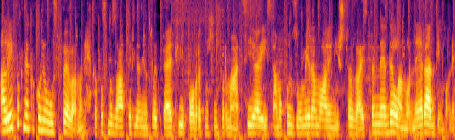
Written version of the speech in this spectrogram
ali ipak nekako ne uspevamo, nekako smo zapetljani u toj petlji povratnih informacija i samo konzumiramo, ali ništa zaista ne delamo, ne radimo, ne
